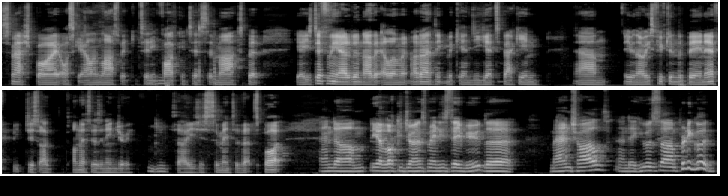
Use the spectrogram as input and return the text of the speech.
smashed by Oscar Allen last week, conceding Mhm. five contested marks, but yeah, he's definitely added another element. I don't think McKenzie gets back in, um, even though he's fifth in the BNF, just uh, unless there's an injury. So he's just cemented that spot. And um, yeah, Lachie Jones made his debut, the man child, and uh, he was um, pretty good.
